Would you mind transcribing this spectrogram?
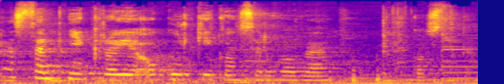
Następnie kroję ogórki konserwowe w kostkę.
